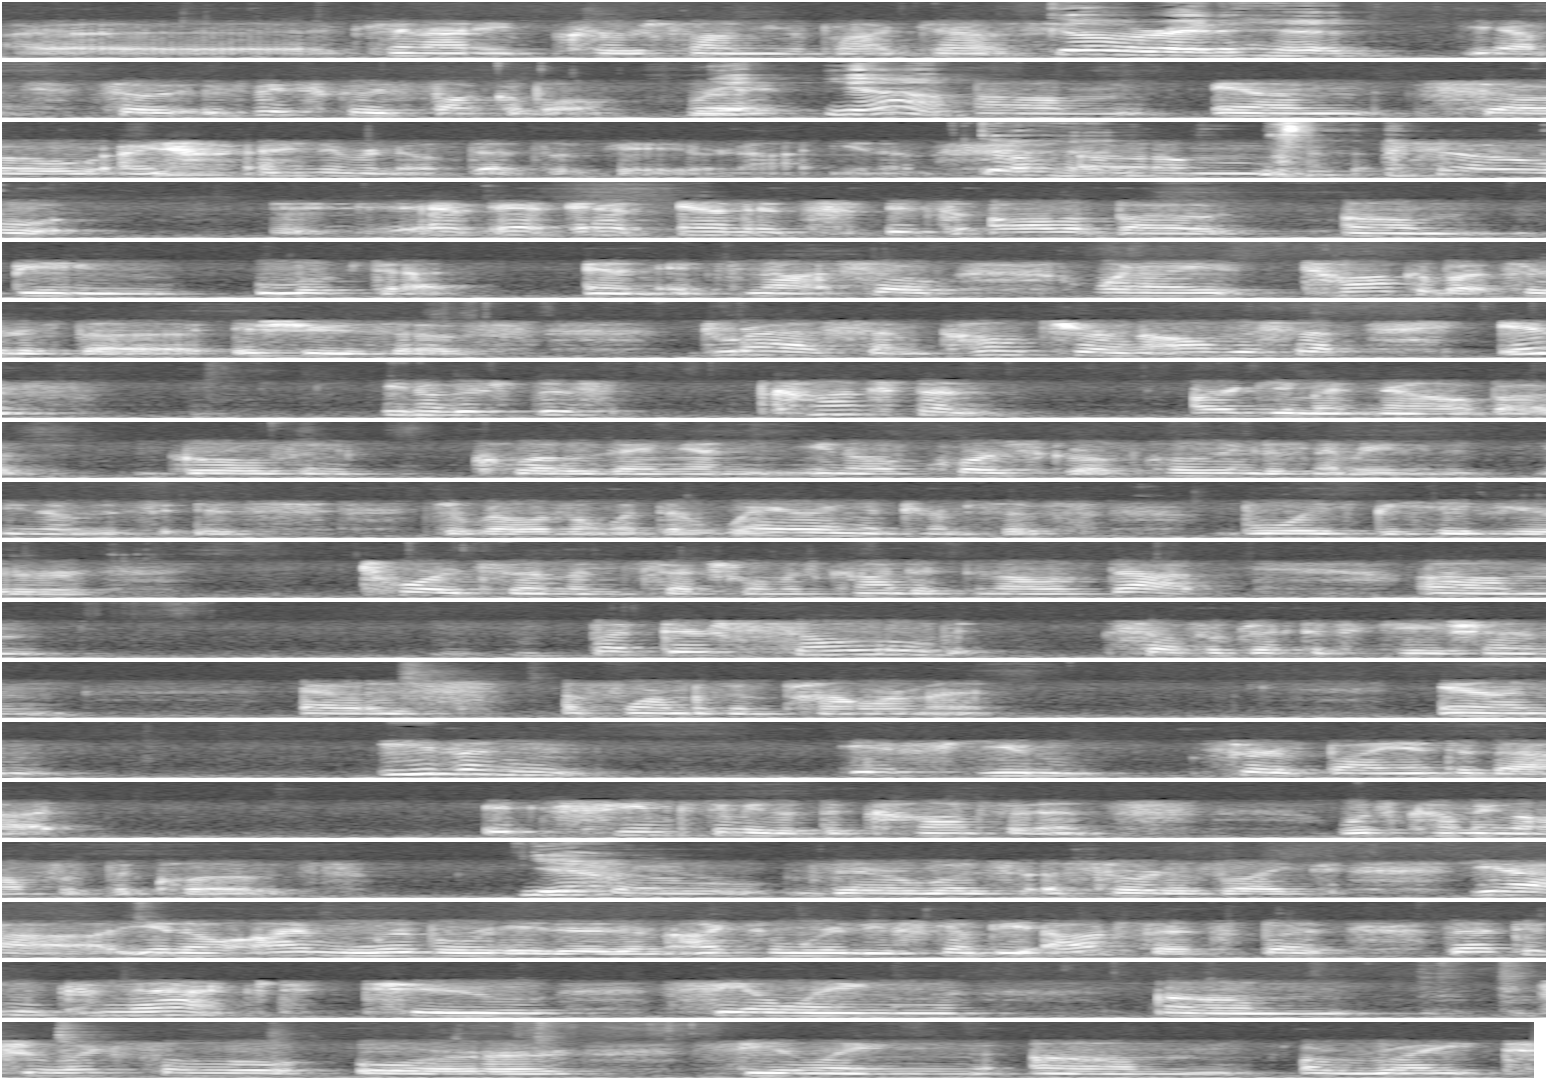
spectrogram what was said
uh, can I curse on your podcast? Go right ahead. Yeah. So it's basically fuckable, right? Yeah. yeah. Um, and so I, I never know if that's okay or not. You know. Go ahead. Um, so. And, and, and it's it's all about um, being looked at, and it's not. So when I talk about sort of the issues of dress and culture and all this stuff, if you know, there's this constant argument now about girls and clothing, and you know, of course, girls' clothing doesn't have anything. You know, is, is it's irrelevant what they're wearing in terms of boys' behavior towards them and sexual misconduct and all of that. Um, but they're sold self-objectification as a form of empowerment, and even if you sort of buy into that, it seems to me that the confidence was coming off with the clothes. Yeah. So there was a sort of like, yeah, you know, I'm liberated and I can wear these skimpy outfits, but that didn't connect to feeling um, joyful or feeling um, a right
